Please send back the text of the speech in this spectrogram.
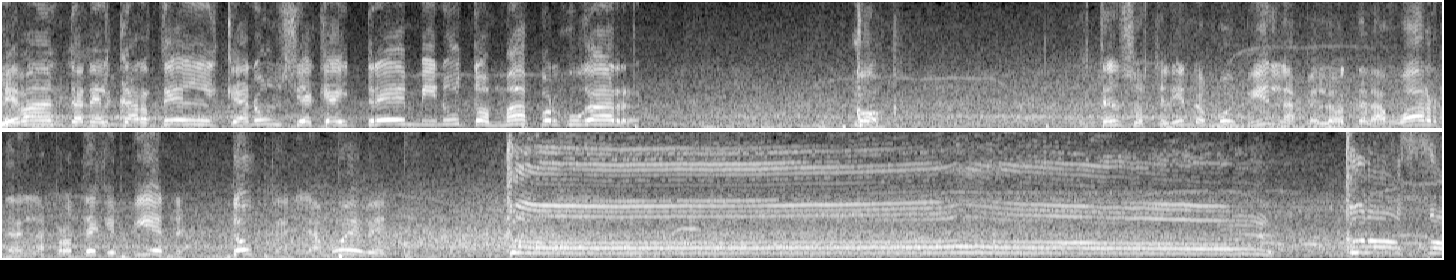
Levantan el cartel que anuncia que hay tres minutos más por jugar. Koch. Están sosteniendo muy bien la pelota, la guardan, la protegen bien, tocan y la mueven. ¡Gol! ¡Grosso!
